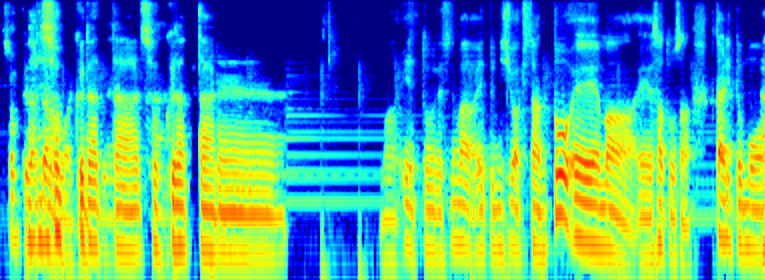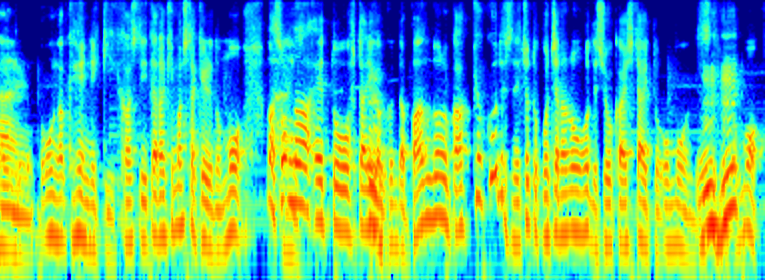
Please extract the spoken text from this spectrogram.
ショックだったあれショックだった、ショックだ。だった、あれ。まあえっとですねまあえっと、西脇さんと、えーまあえー佐藤さん、2人とも、はいえっと音楽遍歴聞かせていただきましたけれども、まあ、そんな、えっと、2人が組んだバンドの楽曲をですね、ちょっとこちらの方で紹介したいと思うんですけれども、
